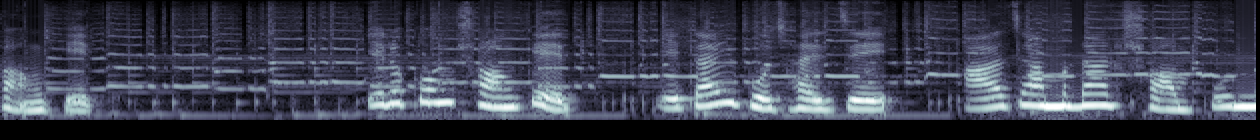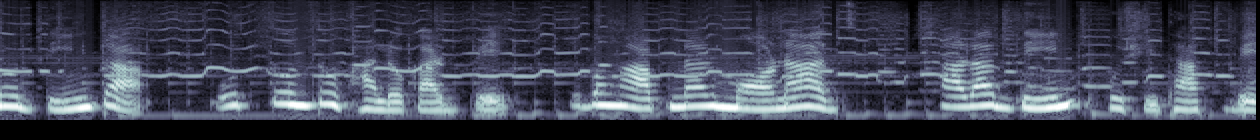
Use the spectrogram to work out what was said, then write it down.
সংকেত। এরকম সংকেত, এটাই বোঝায় যে আজ আপনার সম্পূর্ণ দিনটা অত্যন্ত ভালো কাটবে এবং আপনার মন আজ সারা দিন খুশি থাকবে।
